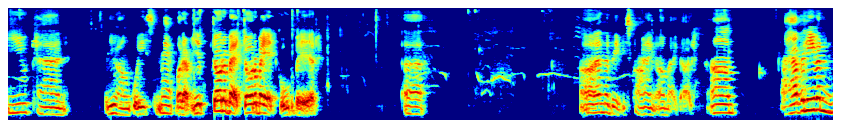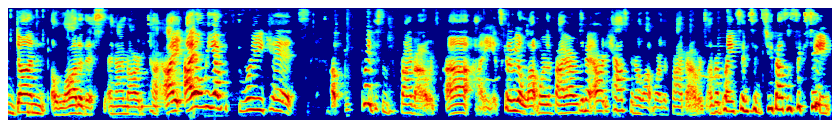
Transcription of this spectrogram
you can. Are you hungry? Nah, whatever. You go to bed. Go to bed. Go to bed. Uh, uh, and the baby's crying. Oh my god. Um, I haven't even done a lot of this, and I'm already tired. I I only have three kids. I played this for five hours. Uh, honey, it's gonna be a lot more than five hours, and it already has been a lot more than five hours. I've been playing Sims since 2016.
